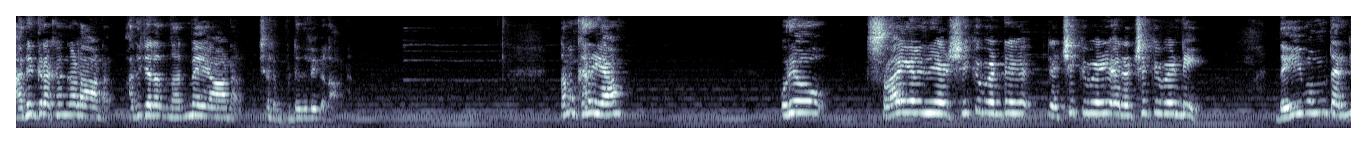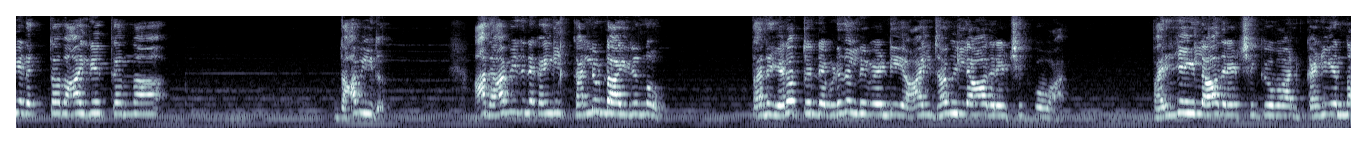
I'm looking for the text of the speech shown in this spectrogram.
അനുഗ്രഹങ്ങളാണ് അത് ചില നന്മയാണ് ചില വിടുതലുകളാണ്. നമുക്കറിയാം ഒരു ഇസ്രായേലിനെ രക്ഷയ്ക്ക് വേണ്ടി രക്ഷയ്ക്ക് രക്ഷയ്ക്ക് വേണ്ടി ദൈവം തെരഞ്ഞെടുത്തതായിരിക്കുന്ന ദാവീദ്. ആ ദാവീദിന്റെ കയ്യിൽ കല്ലുണ്ടായിരുന്നു. തന്റെ ജനത്തിന്റെ വിടുതലിന് വേണ്ടി ആയുധമില്ലാതെ രക്ഷിക്കുവാൻ പരിചയമില്ലാതെ രക്ഷിക്കുവാൻ കഴിയുന്ന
